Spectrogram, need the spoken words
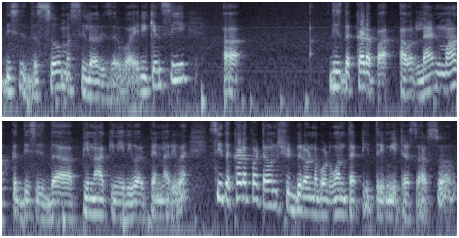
This is the Somasila reservoir. You can see uh, this is the Kadapa, our landmark. This is the Pinakini river, Penna river. See the Kadapa town should be around about 133 meters or so.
